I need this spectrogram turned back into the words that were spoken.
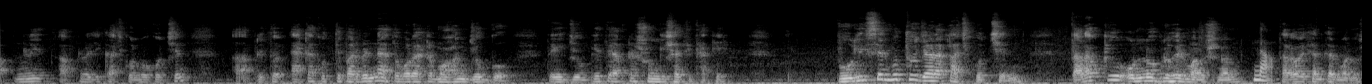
আপনি, আপনারা যে কাজকর্ম করছেন, আপনি তো একা করতে পারবেন না, এত বড় একটা মহান যজ্ঞ। তো এই যজ্ঞেতে আপনার সঙ্গী সাথী থাকে। পুলিশের মধ্যেও যারা কাজ করছেন তারাও কেউ অন্য গ্রহের মানুষ নন। তারাও এখানকার মানুষ।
